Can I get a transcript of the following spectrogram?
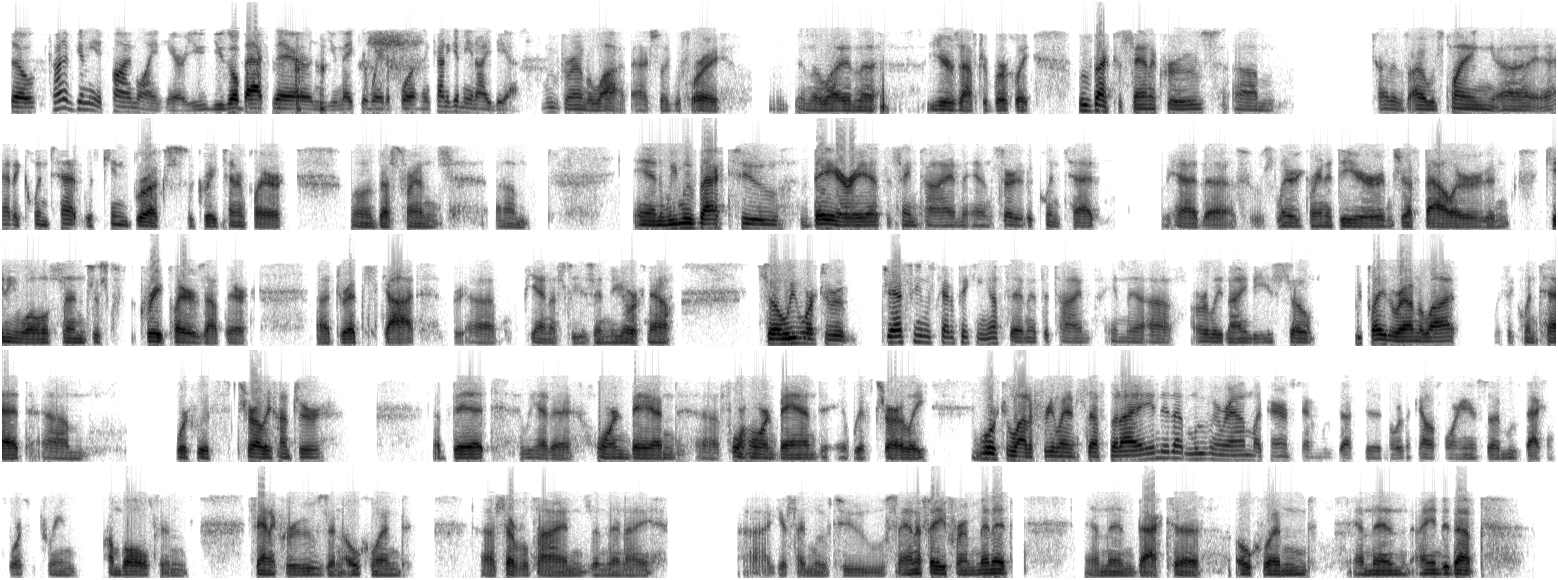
So kind of give me a timeline here. You you go back there and you make your way to Portland. Kind of give me an idea. Moved around a lot actually before I in the in the years after Berklee. Moved back to Santa Cruz. Um, kind of I was playing. Uh, I had a quintet with Kenny Brooks, a great tenor player, one of my best friends. Um, and we moved back to the Bay Area at the same time and started a quintet. We had uh, it was Larry Grenadier and Jeff Ballard and Kenny Wollesen, just great players out there. Uh, Dred Scott, uh, pianist, he's in New York now. So we worked. To, jazz scene was kind of picking up then at the time in the uh, early '90s. So we played around a lot with the quintet. Um, worked with Charlie Hunter a bit. We had a horn band, uh, four horn band with Charlie. Worked a lot of freelance stuff, but I ended up moving around. My parents kind of moved up to Northern California, so I moved back and forth between Humboldt and Santa Cruz and Oakland uh, several times, and then I, uh, I guess I moved to Santa Fe for a minute, and then back to Oakland, and then I ended up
